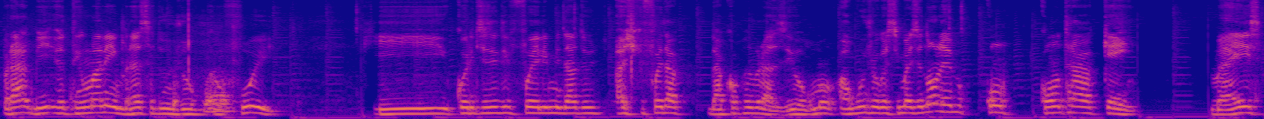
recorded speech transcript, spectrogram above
pra mim, eu tenho uma lembrança de um jogo que eu fui que o Corinthians ele foi eliminado, acho que foi da, da Copa do Brasil, alguma, algum jogo assim, mas eu não lembro com, contra quem. Mas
